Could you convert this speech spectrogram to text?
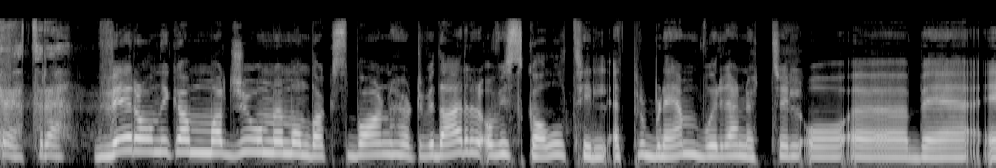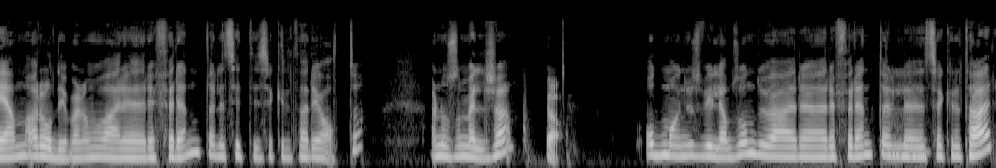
P3. Veronica Maggio med Mandagsbarn hørte vi der, og vi skal til et problem hvor jeg er nødt til å uh, be en av rådgiverne om å være referent eller sitte i sekretariatet. Er det noen som melder seg? Ja. Odd Magnus Williamson, du er eh, referent eller sekretær.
